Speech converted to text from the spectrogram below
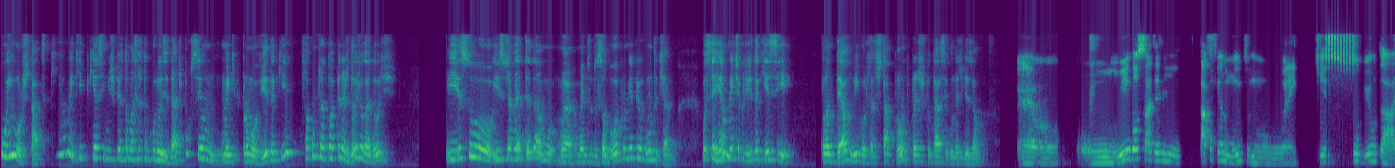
O Ingolstadt, que é uma equipe que assim, me despertou uma certa curiosidade por ser um, uma equipe promovida que só contratou apenas dois jogadores. E isso, isso já vai até dar uma, uma introdução boa para a minha pergunta, Thiago. Você realmente acredita que esse plantel do Ingolstadt está pronto para disputar a segunda divisão? É, o, o Ingolstadt ele tá confiando muito no elenco que subiu da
